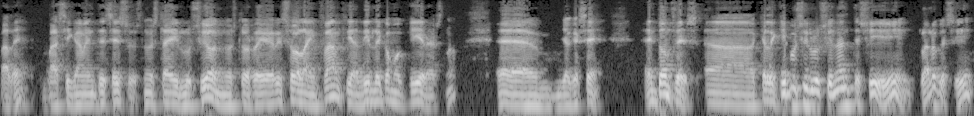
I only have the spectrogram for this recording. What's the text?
¿Vale? Básicamente es eso, es nuestra ilusión, nuestro regreso a la infancia, dile como quieras, ¿no? Eh, yo qué sé. Entonces, uh, ¿que el equipo es ilusionante? Sí, claro que sí,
